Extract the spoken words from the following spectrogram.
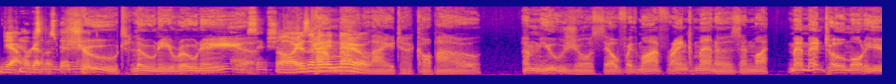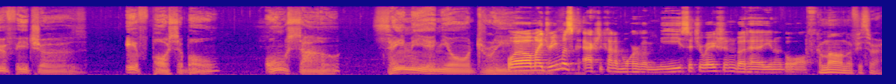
Yeah, we're getting those. someone dead. Shoot, Looney rooney. Oh, same shit. Oh, he doesn't have anything Come back new. later, Coppo. Amuse yourself with my frank manners and my memento mori features. If possible. Also, see me in your dream. Well, my dream was actually kind of more of a me situation, but hey, you know, go off. Come on, officer.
